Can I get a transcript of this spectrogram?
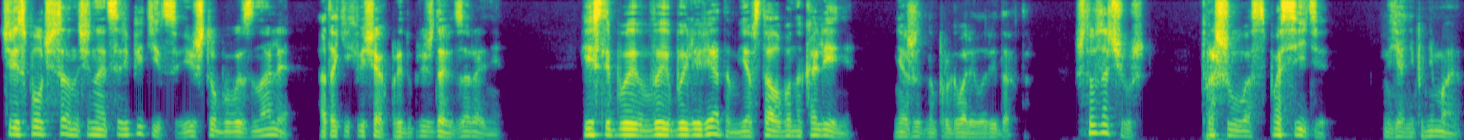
«Через полчаса начинается репетиция, и чтобы вы знали, о таких вещах предупреждают заранее. Если бы вы были рядом, я встала бы на колени», — неожиданно проговорила редактор. «Что за чушь? Прошу вас, спасите». «Я не понимаю.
